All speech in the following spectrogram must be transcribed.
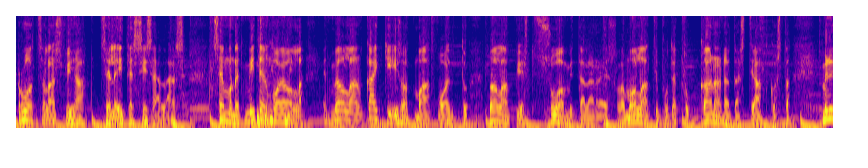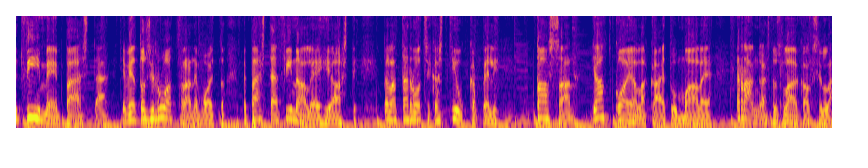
ruotsalaisviha siellä itse sisällänsä. Semmonen, että miten voi olla, että me ollaan kaikki isot maat voitettu. Me ollaan piesty Suomi tällä reissulla. Me ollaan tiputettu Kanada tästä jatkosta. Me nyt viimein päästään, ja vielä tosi ruotsalainen voitto, me päästään finaaleihin asti. Pelataan Ruotsin kanssa tiukka peli tasan. Jatkoajalla kaituu maaleja rangaistuslaakauksilla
